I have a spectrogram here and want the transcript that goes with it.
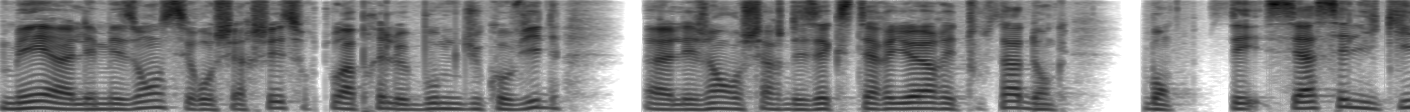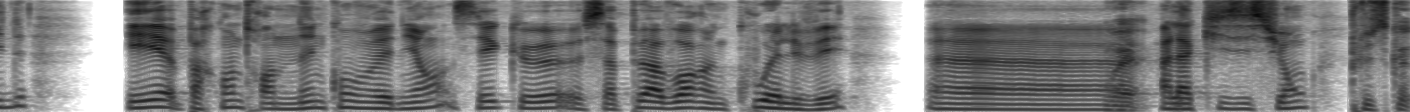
Mais les maisons, c'est recherché, surtout après le boom du Covid. Les gens recherchent des extérieurs et tout ça. Donc, bon, c'est assez liquide. Et par contre, en inconvénient, c'est que ça peut avoir un coût élevé euh, Ouais. à l'acquisition, plus qu'un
